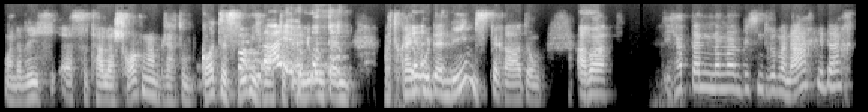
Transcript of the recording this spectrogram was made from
Und da bin ich erst total erschrocken und habe gedacht, um Gottes Willen, ich mache doch, keine Unter mach doch keine Unternehmensberatung. Aber ich habe dann nochmal ein bisschen drüber nachgedacht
